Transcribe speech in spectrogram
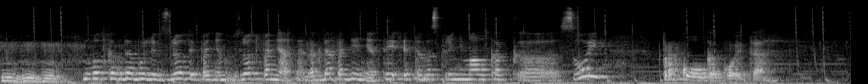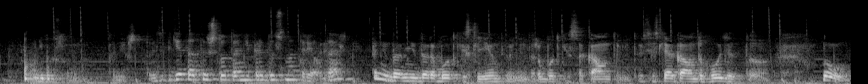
Ну вот когда были взлеты, падения, взлет понятно, когда падение, ты это воспринимал как э, свой прокол какой-то? Безусловно конечно. То есть где-то ты что-то не предусмотрел, да? Это недоработки с клиентами, недоработки с аккаунтами. То есть если аккаунт уходит, то, ну,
